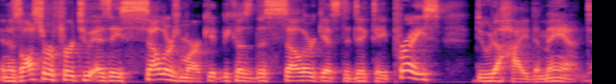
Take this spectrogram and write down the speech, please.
and is also referred to as a seller's market because the seller gets to dictate price due to high demand.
